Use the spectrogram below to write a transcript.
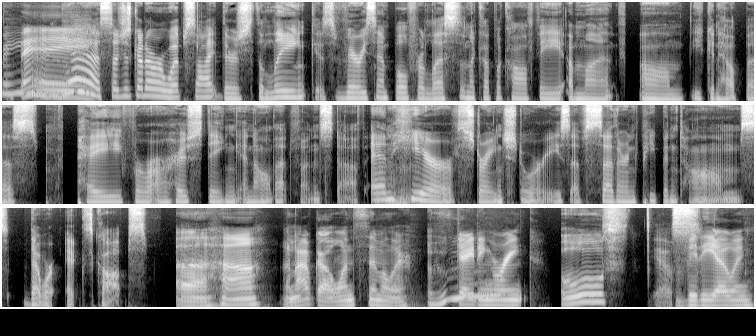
radio. Thanks. yeah so just go to our website there's the link it's very simple for less than a cup of coffee a month um, you can help us pay for our hosting and all that fun stuff and Mhm. hear strange stories of southern peeping toms that were ex-cops Uh huh. And I've got one similar skating rink Oh, yes. videoing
